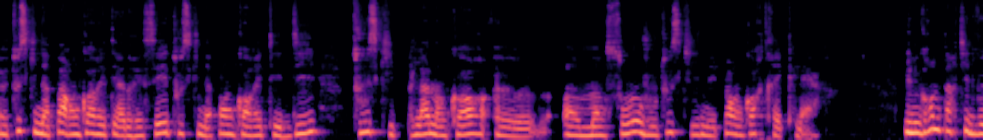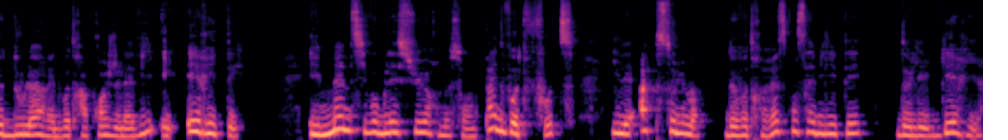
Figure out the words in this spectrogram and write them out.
euh, tout ce qui n'a pas encore été adressé, tout ce qui n'a pas encore été dit, tout ce qui plane encore euh, en mensonge ou tout ce qui n'est pas encore très clair. Une grande partie de votre douleur et de votre approche de la vie est héritée. Et même si vos blessures ne sont pas de votre faute, il est absolument de votre responsabilité de les guérir.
